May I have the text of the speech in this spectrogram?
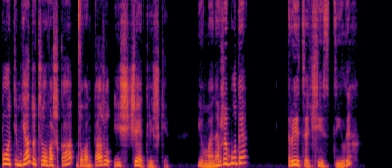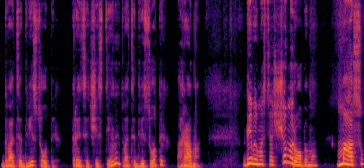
Потім я до цього важка довантажу іще трішки. І в мене вже буде 36,22. 36,22 грама. Дивимося, що ми робимо. Масу,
